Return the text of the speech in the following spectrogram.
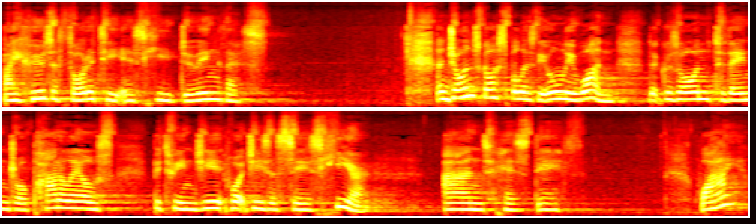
by whose authority is he doing this? And John's gospel is the only one that goes on to then draw parallels between what Jesus says here and his death. Why?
